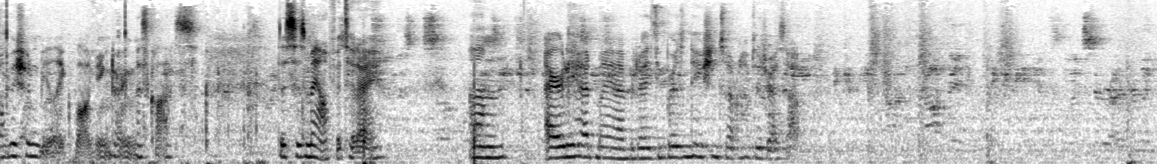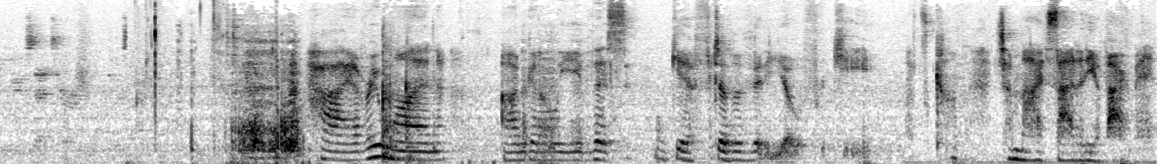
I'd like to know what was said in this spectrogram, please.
Probably shouldn't be like vlogging during this class. This is my outfit today. Um, I already had my advertising presentation, so I don't have to dress up. Hi everyone. I'm gonna leave this gift of a video for Key. Let's come to my side of the apartment.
